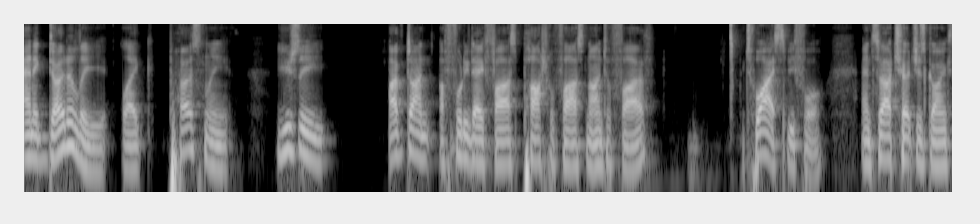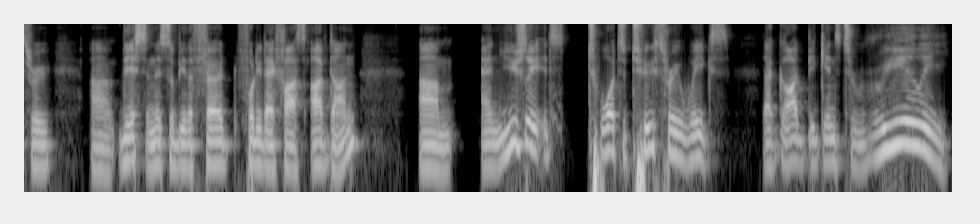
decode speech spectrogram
anecdotally, like personally, usually I've done a 40 day fast, partial fast, nine to five, twice before. And so our church is going through uh, this, and this will be the third 40 day fast I've done. Um, and usually it's towards two, three weeks that God begins to really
